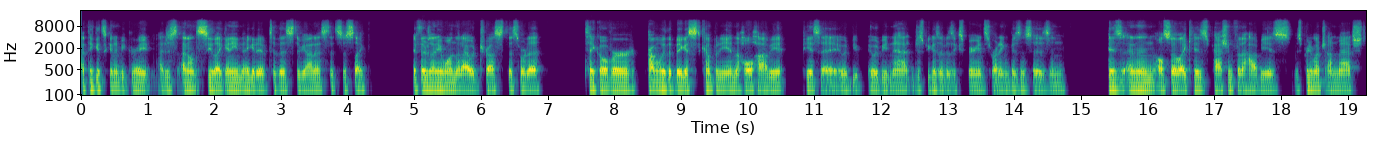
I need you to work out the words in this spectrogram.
I think it's going to be great. I just I don't see like any negative to this. To be honest, it's just like if there's anyone that I would trust to sort of take over probably the biggest company in the whole hobby at PSA, it would be it would be Nat just because of his experience running businesses and his and then also like his passion for the hobby is is pretty much unmatched.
